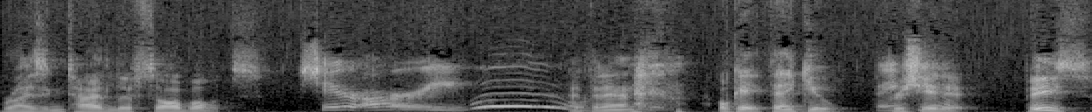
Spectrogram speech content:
rising tide lifts all boats. Share Ari. Woo! At the end. Okay, thank you. Thank Appreciate you. it. Peace.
